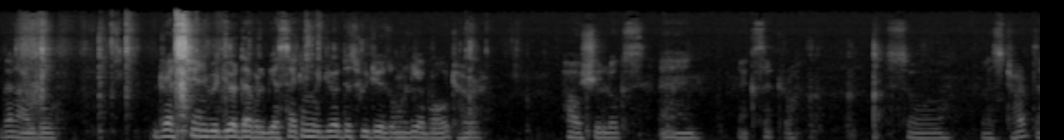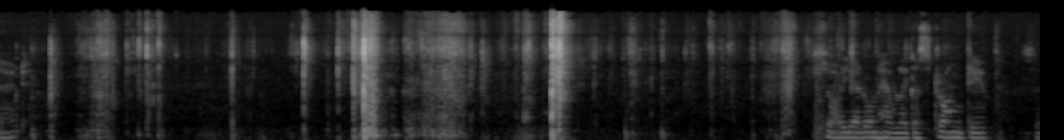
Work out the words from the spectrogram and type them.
then I'll do dress change video. There will be a second video. This video is only about her how she looks and etc so let's start that sorry I don't have like a strong tape so.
